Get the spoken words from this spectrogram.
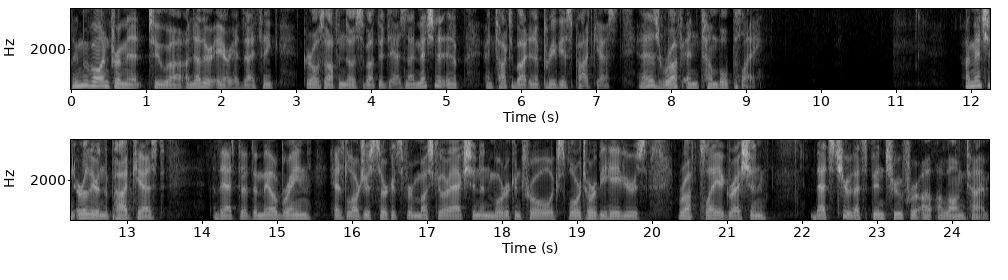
Let me move on for a minute to uh, another area that I think girls often notice about their dads, and I mentioned it a, and talked about in a previous podcast, and that is rough and tumble play. I mentioned earlier in the podcast that uh, the male brain has larger circuits for muscular action and motor control, exploratory behaviors, rough play, aggression. That's true. That's been true for a, a, long time.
